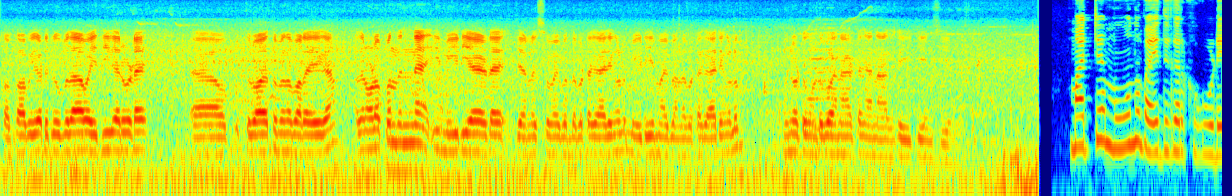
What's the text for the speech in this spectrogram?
സ്വാഭാവികമായിട്ട് രൂപതാ വൈദികരുടെ ഉത്തരവാദിത്വം എന്ന് പറയുക. അതിനോടൊപ്പം തന്നെ ഈ മീഡിയയുടെ ജേർണലിസവുമായി ബന്ധപ്പെട്ട കാര്യങ്ങളും മീഡിയയുമായി ബന്ധപ്പെട്ട കാര്യങ്ങളും മുന്നോട്ട് കൊണ്ടുപോകാനായിട്ട് ഞാൻ ആഗ്രഹിക്കുകയും ചെയ്യുന്നു. മറ്റ് മൂന്ന് വൈദികർക്ക് കൂടി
